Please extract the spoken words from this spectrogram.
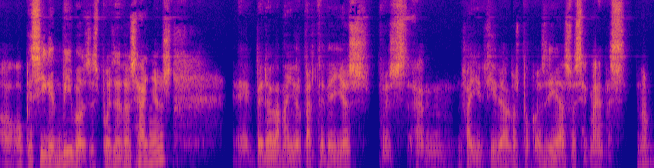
o, que siguen vivos después de dos años, eh, pero la mayor parte de ellos pues, han fallecido a los pocos días o semanas. ¿no?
